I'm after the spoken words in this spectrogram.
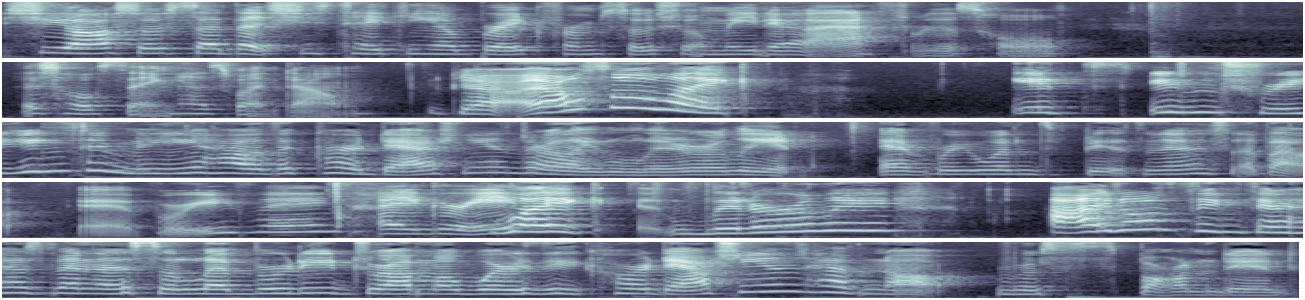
she also said that she's taking a break from social media after this whole this whole thing has went down. yeah, I also like it's intriguing to me how the Kardashians are like literally in everyone's business about everything. I agree. Like literally, I don't think there has been a celebrity drama where the Kardashians have not responded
